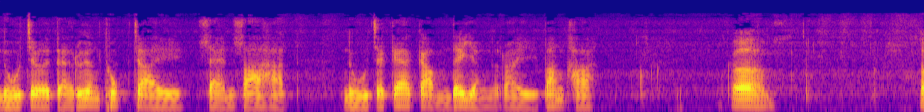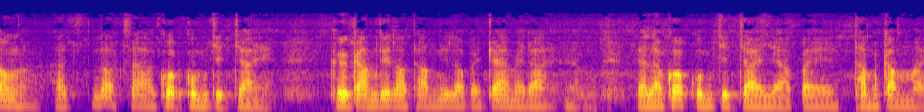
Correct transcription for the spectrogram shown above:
หนูเจอแต่เรื่องทุกข์ใจ แสนสาหัส หนูจะแก้กรรมได้อย่างไรบ้างคะ ก็ต้องหัดรักษาควบคุมจิตใจ คือกรรมที่เราทำนี่เราไปแก้ไม่ได้ แต่เราควบคุมจิตใจอย่าไปทำกรรมใหม่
